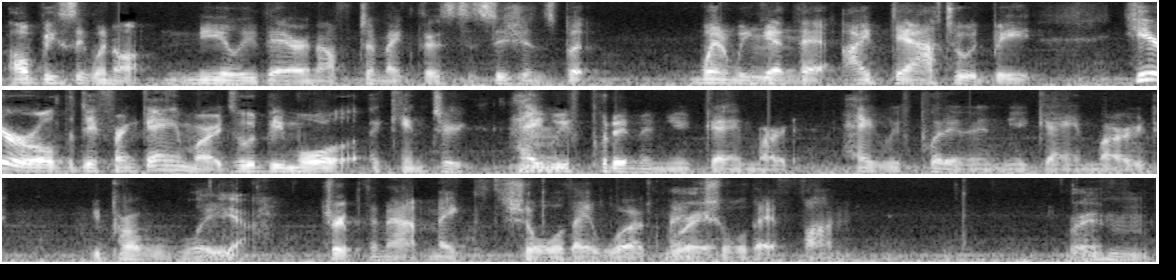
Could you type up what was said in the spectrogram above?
obviously we're not nearly there enough to make those decisions, but when we get Mm. there, I doubt it would be here are all the different game modes. It would be more akin to hey, Mm. we've put in a new game mode. Hey, we've put in a new game mode. We probably Yeah. Strip them out, make sure they work, make Right. sure they're fun. Right. Mhm.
